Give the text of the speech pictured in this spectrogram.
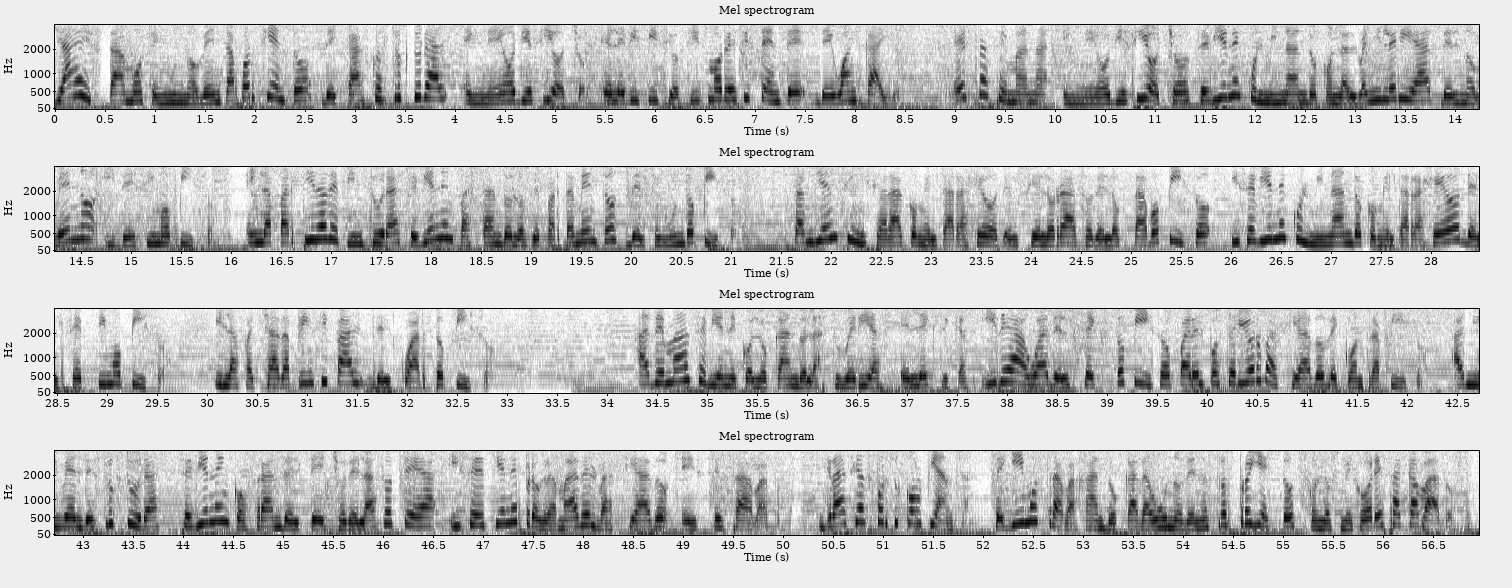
Ya estamos en un 90% de casco estructural en Neo 18, el edificio sismo resistente de Huancayo. Esta semana en Neo 18 se viene culminando con la albañilería del noveno y décimo piso. En la partida de pintura se vienen pastando los departamentos del segundo piso. También se iniciará con el tarrajeo del cielo raso del octavo piso y se viene culminando con el tarrajeo del séptimo piso y la fachada principal del cuarto piso. Además se viene colocando las tuberías eléctricas y de agua del sexto piso para el posterior vaciado de contrapiso. A nivel de estructura, se viene encofrando el techo de la azotea y se tiene programado el vaciado este sábado. Gracias por su confianza. Seguimos trabajando cada uno de nuestros proyectos con los mejores acabados.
